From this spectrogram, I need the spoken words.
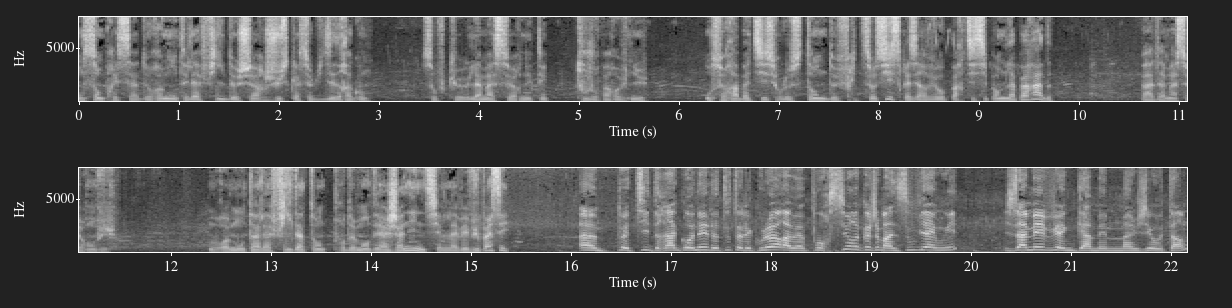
On s'empressa de remonter la file de charge jusqu'à celui des dragons. Sauf que l'amasseur n'était toujours pas revenu. On se rabattit sur le stand de frites saucisses réservé aux participants de la parade. Pas d'amasseur en vue. On remonta la file d'attente pour demander à Janine si elle l'avait vu passer. Un petit dragonnet de toutes les couleurs, ah ben, pour sûr que je m'en souviens, oui. Jamais vu un gamin manger autant.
